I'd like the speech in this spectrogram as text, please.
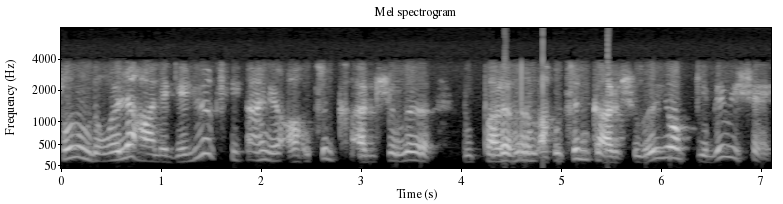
Sonunda öyle hale geliyor ki yani altın karşılığı bu paranın altın karşılığı yok gibi bir şey.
